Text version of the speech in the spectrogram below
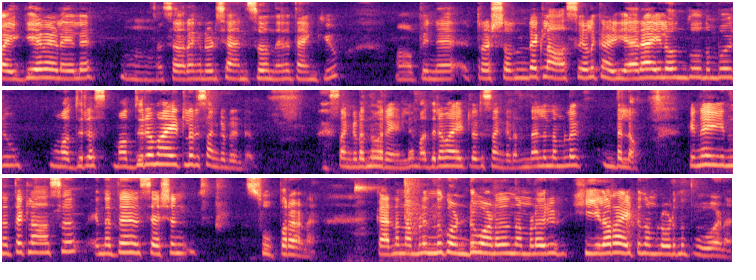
വൈകിയ വേളയിൽ സാർ അങ്ങനെ ഒരു ചാൻസ് തന്നതിന് താങ്ക് യു പിന്നെ ട്രഷറിന്റെ ക്ലാസ്സുകൾ കഴിയാറായില്ലോ എന്ന് തോന്നുമ്പോൾ ഒരു മധുര മധുരമായിട്ടുള്ളൊരു സങ്കടമുണ്ട്. സങ്കടം എന്ന് പറയാനില്ല മധുരമായിട്ടുള്ളൊരു സങ്കടം. എന്നാലും നമ്മൾ ഉണ്ടല്ലോ. പിന്നെ ഇന്നത്തെ ക്ലാസ് ഇന്നത്തെ സെഷൻ സൂപ്പറാണ്. കാരണം നമ്മൾ ഇന്ന് കൊണ്ടുപോകണത് നമ്മളൊരു ഹീലറായിട്ട് നമ്മളിവിടെ നിന്ന് പോവുകയാണ്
